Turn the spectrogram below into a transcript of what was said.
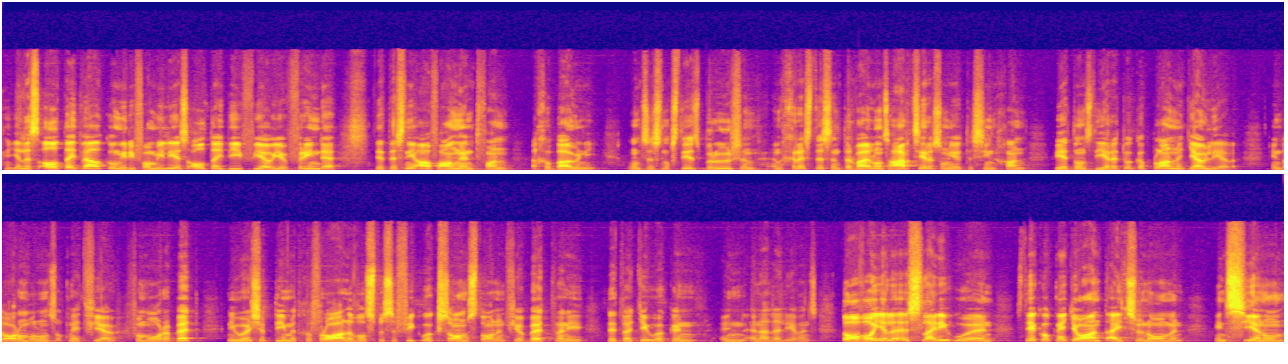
Jy is altyd welkom, hierdie familie is altyd hier vir jou, jou vriende. Dit is nie afhangend van 'n gebou nie. Ons is nog steeds broers in in Christus en terwyl ons hartseer is om jou te sien gaan, weet ons die Here het ook 'n plan met jou lewe en daarom wil ons ook net vir jou vanmôre bid. Die worship team het gevra hulle wil spesifiek ook saam staan en vir jou bid want die, dit wat jy ook in in in hulle lewens. Daar waar jy is, sluit die oë en steek ook net jou hand uit so na hom en en seën hom.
